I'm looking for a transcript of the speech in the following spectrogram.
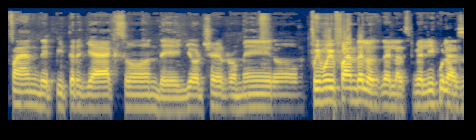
fan de Peter Jackson, de George Romero. Fui muy fan de, los, de las películas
